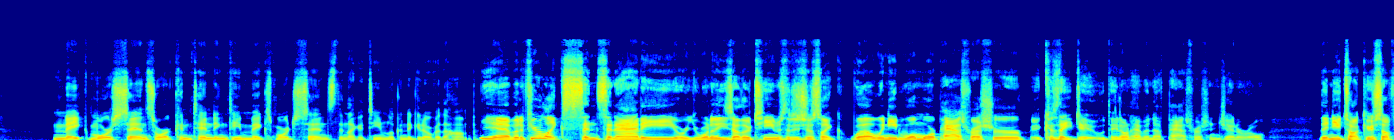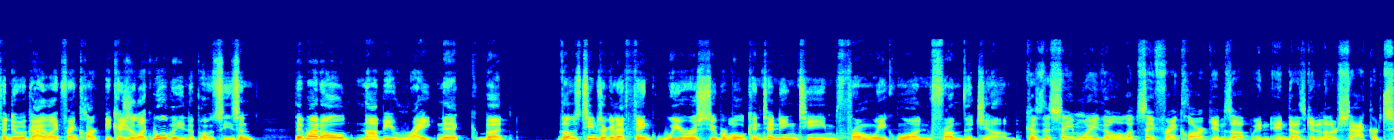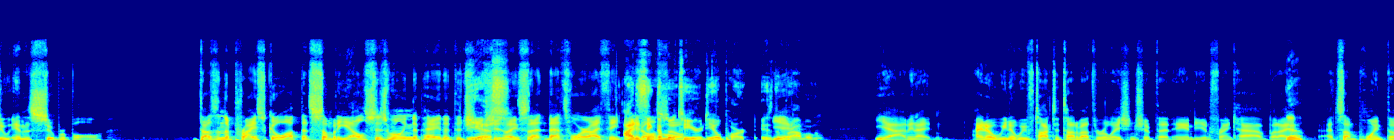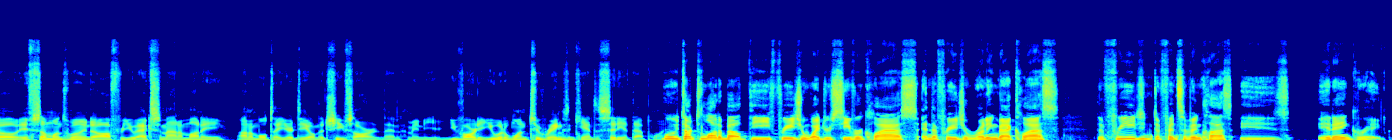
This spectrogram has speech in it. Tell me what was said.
make more sense or a contending team makes more sense than like a team looking to get over the hump. Yeah, but if you're like Cincinnati or you're one of these other teams that is just like, well, we need one more pass rusher because they do. They don't have enough pass rush in general. Then you talk yourself into a guy like Frank Clark because you're like, we'll be in the postseason. They might all not be right, Nick, but those teams are going to think we're a Super Bowl contending team from week one from the jump. Because the same way, though, let's say Frank Clark ends up and, and does get another sack or two in the Super Bowl. Doesn't the price go up that somebody else is willing to pay? That the Chiefs, Yes. like, so that, that's where I think. I just think the multi year deal part is the Yeah. problem. Yeah, I mean, I I know we know we've talked a ton about the relationship that Andy and Frank have, but I Yeah. at some point though, if someone's willing to offer you X amount of money on a multi-year deal and the Chiefs aren't, then I mean, you- you've already you would have won two rings in Kansas City at that point. Well, we talked a lot about the free agent wide receiver class and the free agent running back class. The free agent defensive end class is, it ain't great.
